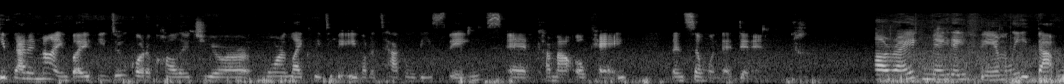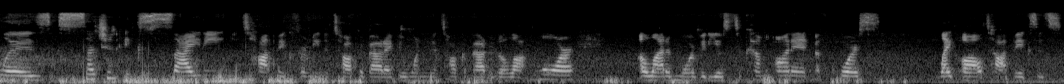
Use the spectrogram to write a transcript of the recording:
keep that in mind. But if you do go to college, you're more likely to be able to tackle these things and come out okay than someone that didn't. All right, Mayday family, that was such an exciting topic for me to talk about. I've been wanting to talk about it a lot more, a lot of more videos to come on it. Of course, like all topics, it's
